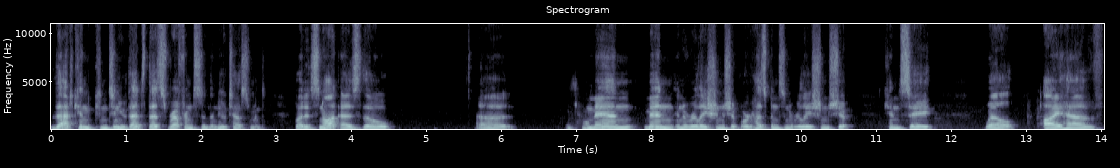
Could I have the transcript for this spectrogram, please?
That can continue. That's that's referenced in the New Testament, but it's not as though uh, man men in a relationship or husbands in a relationship can say well i have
